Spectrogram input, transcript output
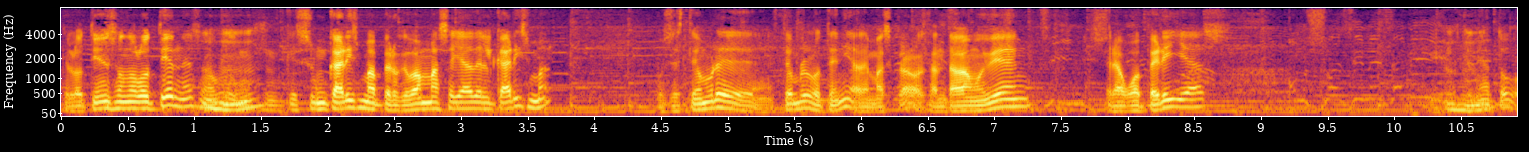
que lo tienes o no lo tienes, ¿no? Que es un carisma, pero que va más allá del carisma. Pues este hombre, este hombre lo tenía, además, claro, cantaba muy bien, era guaperillas, y tenía todo.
